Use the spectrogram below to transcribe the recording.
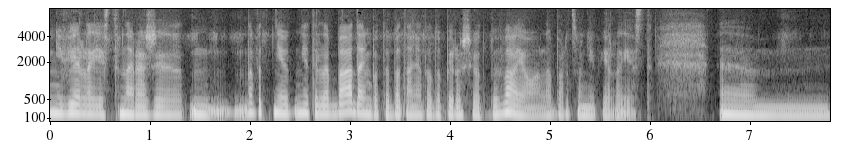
niewiele jest na razie, nawet nie, nie tyle badań, bo te badania to dopiero się odbywają, ale bardzo niewiele jest um,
